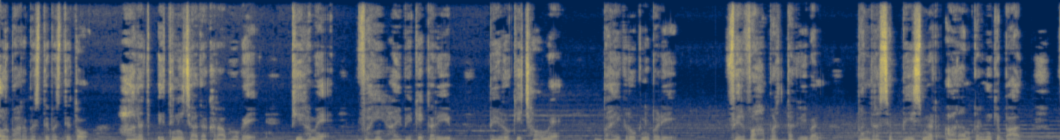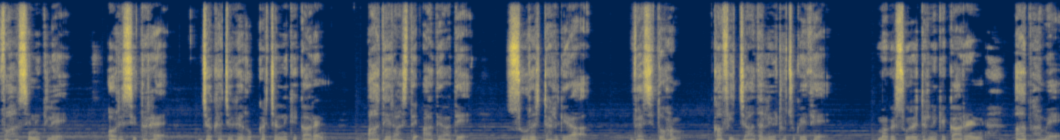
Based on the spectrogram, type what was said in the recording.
और बारह बजते बजते तो हालत इतनी ज़्यादा खराब हो गई कि हमें वहीं हाईवे के करीब पेड़ों की छांव में बाइक रोकनी पड़ी। फिर वहाँ पर तकरीबन 15 से 20 मिनट आराम करने के बाद वहाँ से निकले और इसी तरह जगह जगह रुककर चलने के कारण आधे रास्ते आते आते सूरज ढल गया। वैसे तो हम काफ़ी ज़्यादा लेट हो चुके थे, मगर सूरज ढलने के कारण अब हमें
